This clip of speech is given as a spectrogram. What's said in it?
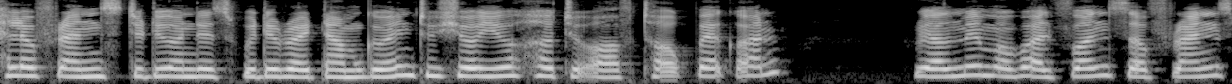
hello friends. Today on this video right now i'm going to show you how to off talkback on realme mobile phone so friends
